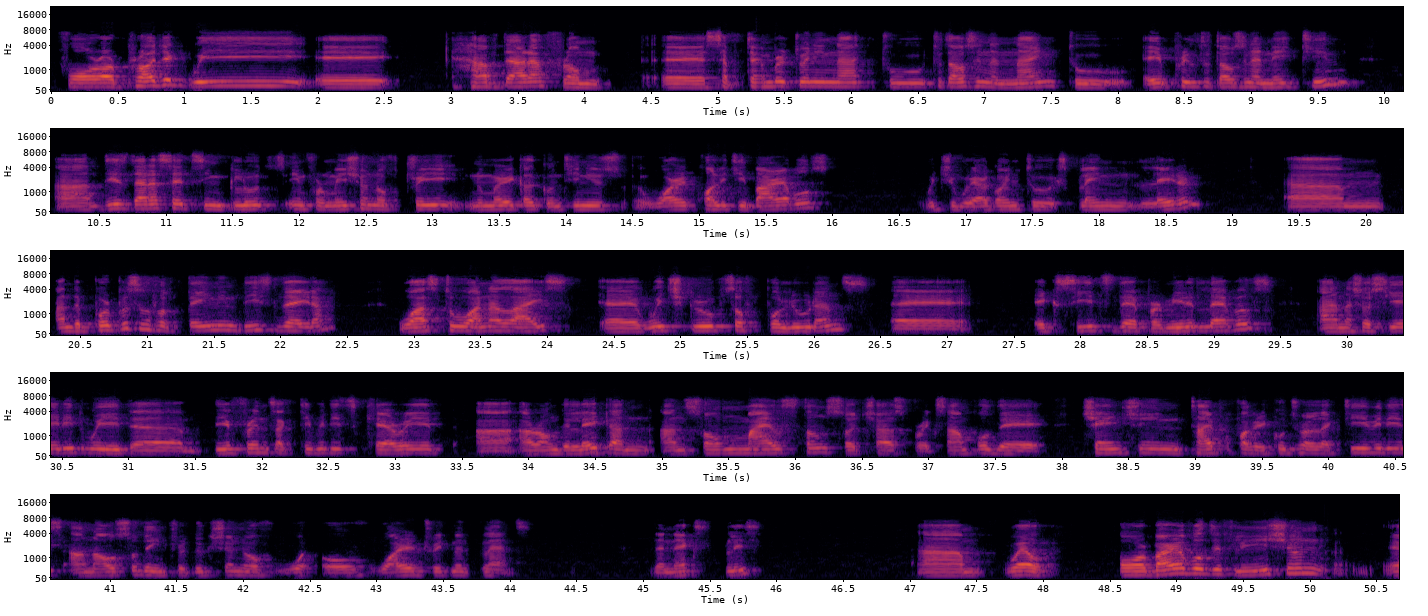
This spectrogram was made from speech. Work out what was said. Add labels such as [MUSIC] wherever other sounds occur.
for our project, we uh, have data from uh, September 29 to 2009 to April 2018. Uh, these data sets includes information of three numerical continuous water quality variables, which we are going to explain later. Um, and the purpose of obtaining this data was to analyze uh, which groups of pollutants uh, exceeds the permitted levels and associated with uh, different activities carried uh, around the lake and, and some milestones such as, for example, the changing type of agricultural activities and also the introduction of, of water treatment plants. The next, please. Um, well, our variable definition,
